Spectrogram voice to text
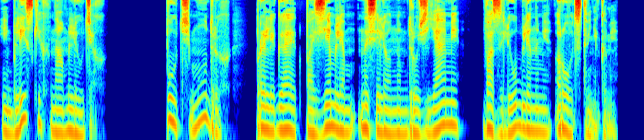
и близких нам людях. Путь мудрых пролегает по землям, населенным друзьями, возлюбленными, родственниками.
